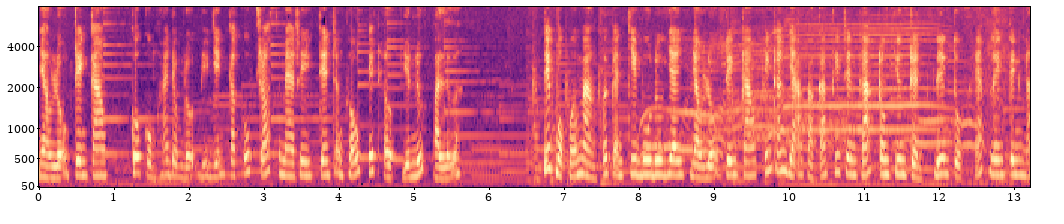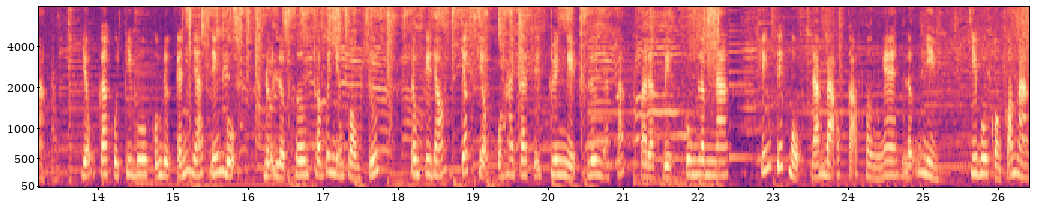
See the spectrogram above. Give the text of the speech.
nhào lộn trên cao. Cô cùng hai đồng đội biểu diễn ca khúc Rosemary trên sân khấu kết hợp giữa nước và lửa. Tiết mục mở màn với cảnh Chibu đu dây nhào lộn trên cao khiến khán giả và các thí sinh khác trong chương trình liên tục hét lên kinh ngạc. Giọng ca của Chibu cũng được đánh giá tiến bộ, nội lực hơn so với những vòng trước. Trong khi đó, chất giọng của hai ca sĩ chuyên nghiệp Lưu Nhã Sắc và đặc biệt Cung Lâm Na khiến tiết mục đảm bảo cả phần nghe lẫn nhìn. Chibu còn có màn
